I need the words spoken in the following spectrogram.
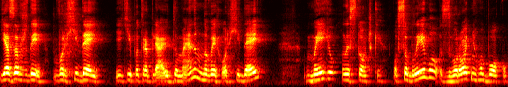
Я завжди в орхідей, які потрапляють до мене, в нових орхідей, мию листочки, особливо з зворотнього боку.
